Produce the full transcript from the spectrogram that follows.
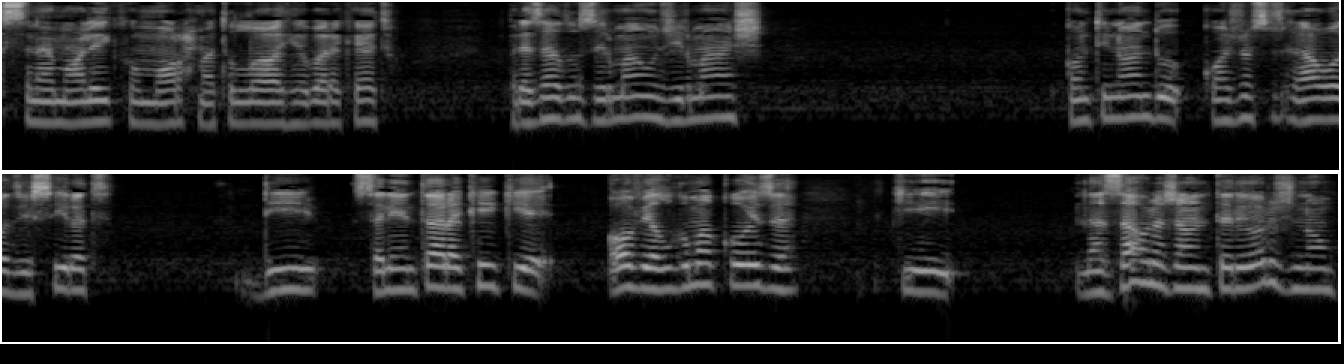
Assalamu alaikum wa rahmatullahi wa barakatuh. Prezados irmãos e irmãs, continuando com as nossas aulas de Sirat, de salientar aqui que houve alguma coisa que nas aulas anteriores não,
